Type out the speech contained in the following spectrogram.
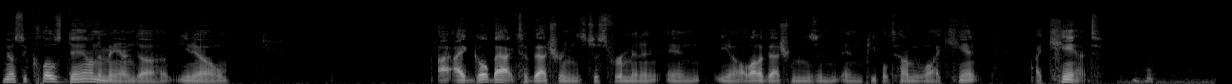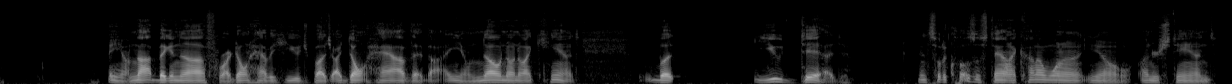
You know, as we close down, Amanda, you know, I, I, go back to veterans just for a minute, and you know, a lot of veterans and, and people tell me, well, I can't, I can't. Mm-hmm. You know, I'm not big enough, or I don't have a huge budget. I don't have that. You know, no, no, no, I can't. But you did. And so to close us down, I kind of want to, you know, understand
